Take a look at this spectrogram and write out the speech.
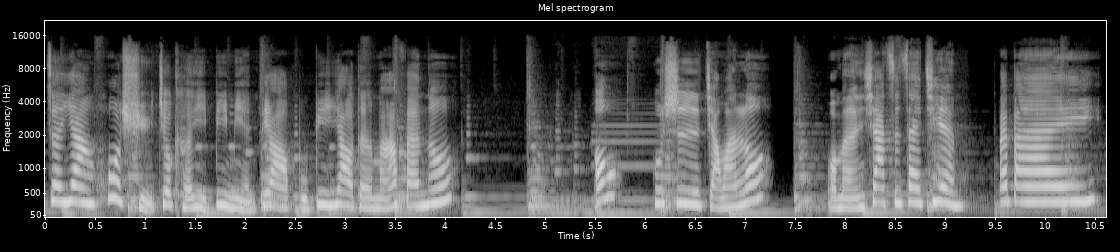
这样或许就可以避免掉不必要的麻烦哦。哦，故事讲完喽。我们下次再见，拜拜。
